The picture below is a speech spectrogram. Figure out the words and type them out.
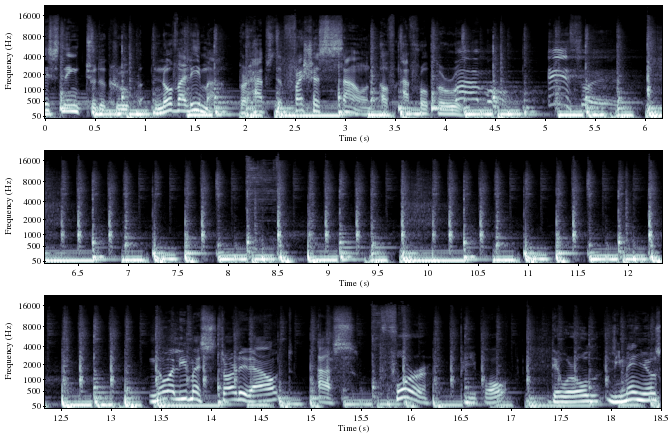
Listening to the group Nova Lima, perhaps the freshest sound of Afro Peru. Vamos. Nova Lima started out as four people. They were all limeños.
